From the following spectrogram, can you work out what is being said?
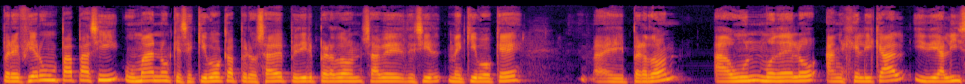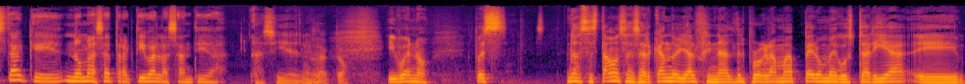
prefiero un papa así, humano, que se equivoca, pero sabe pedir perdón, sabe decir, me equivoqué, eh, perdón, a un modelo angelical, idealista, que no más atractiva la santidad. Así es. Exacto. Y bueno, pues nos estamos acercando ya al final del programa, pero me gustaría, eh,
